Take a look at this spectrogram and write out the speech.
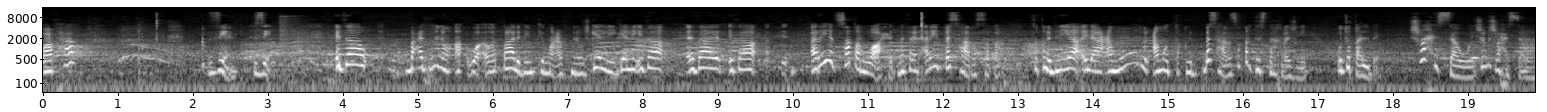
واضحة زين زين إذا بعد منو الطالب يمكن ما أعرف منو إيش قال لي؟ قال لي اذا اذا إذا أريد سطر واحد مثلا أريد بس هذا السطر تقلب لي إياه إلى عمود والعمود تقلب بس هذا السطر تستخرج لي وتقلبه. إيش راح تسوي شوف إيش راح تسوي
